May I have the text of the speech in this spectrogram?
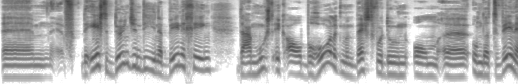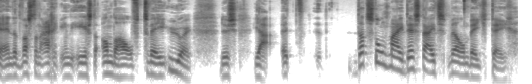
Um, de eerste dungeon die je naar binnen ging, daar moest ik al behoorlijk mijn best voor doen om, uh, om dat te winnen. En dat was dan eigenlijk in de eerste anderhalf, twee uur. Dus ja, het dat stond mij destijds wel een beetje tegen.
